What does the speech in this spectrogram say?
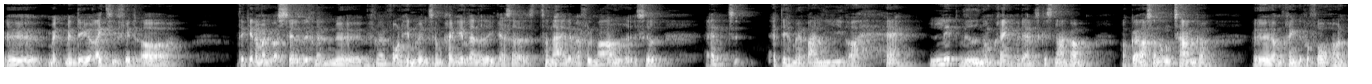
Øh, men, men det er rigtig fedt, og det kender man jo også selv, hvis man, øh, hvis man får en henvendelse omkring et eller andet. Ikke? Altså, sådan har jeg det i hvert fald meget øh, selv at, at det her med bare lige at have lidt viden omkring, hvad det er, vi skal snakke om, og gøre sig nogle tanker øh, omkring det på forhånd,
